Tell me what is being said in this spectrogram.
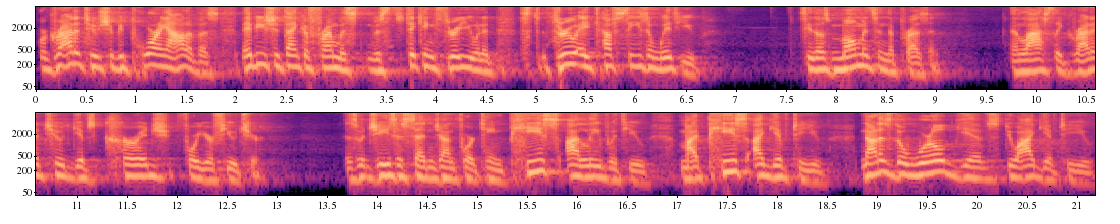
where gratitude should be pouring out of us. Maybe you should thank a friend with, with sticking through you and through a tough season with you. See those moments in the present. And lastly, gratitude gives courage for your future. This is what Jesus said in John 14 Peace I leave with you, my peace I give to you. Not as the world gives, do I give to you.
